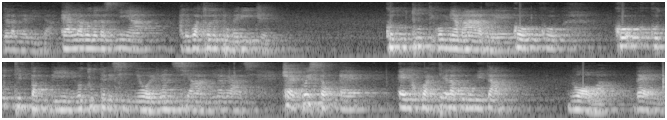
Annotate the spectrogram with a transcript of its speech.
della mia vita è al lago della Snia alle 4 del pomeriggio, con tutti, con mia madre, con, con con, con, tutti i bambini, con tutte le signore, gli anziani, i ragazzi. Cioè questo è, è il quartiere, la comunità nuova, bella,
